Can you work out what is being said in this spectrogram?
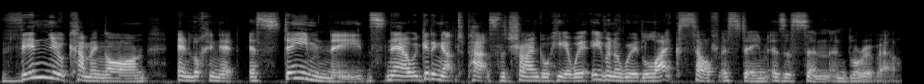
Then you're coming on and looking at esteem needs. Now we're getting up to parts of the triangle here where even a word like self esteem is a sin in Gloriavale.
